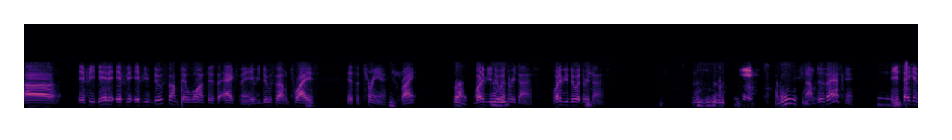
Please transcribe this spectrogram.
uh, if he did it, if it, if you do something once, it's an accident. If you do something twice, it's a trend, right? Right. What if you do it Mhm. three times? What if you do it three times? I mean, I'm just asking. He's taking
